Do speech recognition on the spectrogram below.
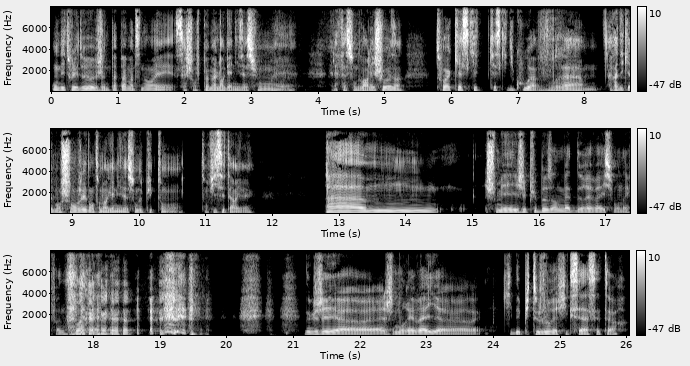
On est tous les deux jeunes papas maintenant et ça change pas mal l'organisation et, la façon de voir les choses. Toi, qu'est-ce qui, qu'est-ce qui du coup a radicalement changé dans ton organisation depuis que ton, ton fils est arrivé euh, je mets, j'ai plus besoin de mettre de réveil sur mon iPhone. Ouais. Donc j'ai euh, mon réveil euh, qui depuis toujours est fixé à 7 heures.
